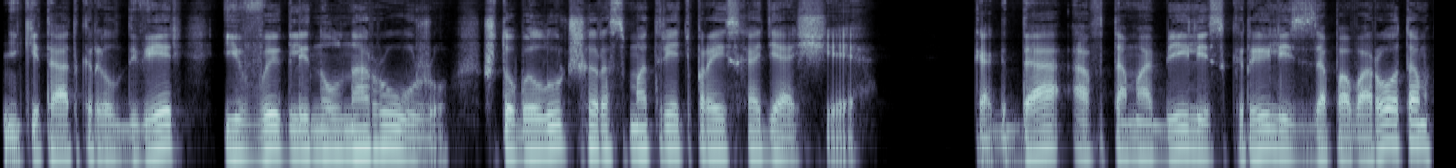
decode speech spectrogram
Никита открыл дверь и выглянул наружу, чтобы лучше рассмотреть происходящее. Когда автомобили скрылись за поворотом,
